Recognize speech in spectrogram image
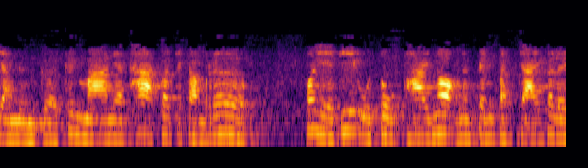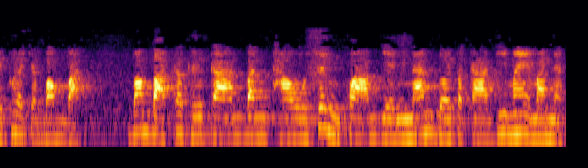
อย่างหนึ่งเกิดขึ้นมาเนี่ยธาตุก็จะกำเริบ เพราะเหตุที่อุตุภายนอกนั้นเป็นปัจจัยก็เลยเพื่อจะบำบัดบำบัดก็คือการบรรเทาซึ่งความเย็นนั้นโดยประการที่ไม่ให้มันเนี่ย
